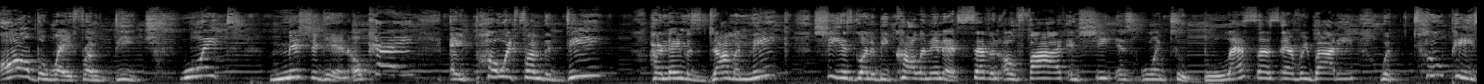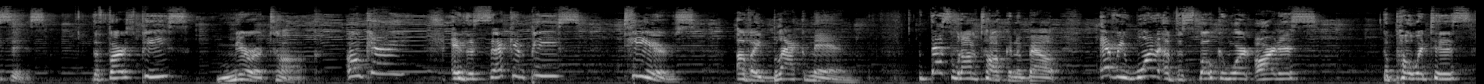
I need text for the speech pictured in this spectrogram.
all the way from Detroit, Michigan, okay? A poet from the D. Her name is Dominique. She is going to be calling in at 705 and she is going to bless us, everybody, with two pieces. The first piece, Mirror Talk, okay? And the second piece, Tears of a Black Man. That's what I'm talking about. Every one of the spoken word artists, the poetess,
